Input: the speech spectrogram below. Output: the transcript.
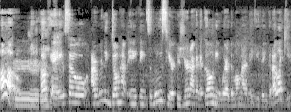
Oh, mm. okay. So I really don't have anything to lose here because you're not going to go anywhere the moment I make you think that I like you.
